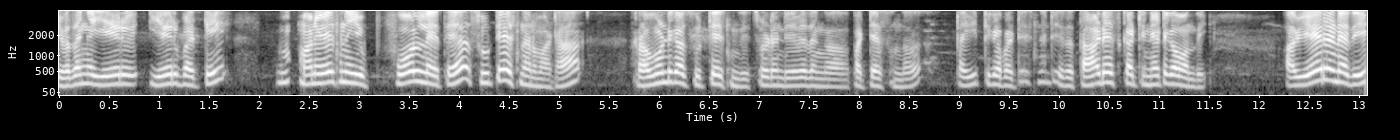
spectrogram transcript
ఈ విధంగా ఏరు ఏరు బట్టి మనం వేసిన ఈ ఫోల్ని అయితే సుట్టేసింది అనమాట రౌండ్గా సుట్టేసింది. చూడండి ఏ విధంగా పట్టేస్తుందో. టైట్గా పట్టేసిందంటే ఇది తాడేసి కట్టినట్టుగా ఉంది. ఆ ఏరు అనేది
